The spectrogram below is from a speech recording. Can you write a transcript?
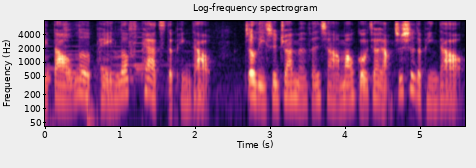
回到乐培 Love Pets 的频道，这里是专门分享猫狗教养知识的频道。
